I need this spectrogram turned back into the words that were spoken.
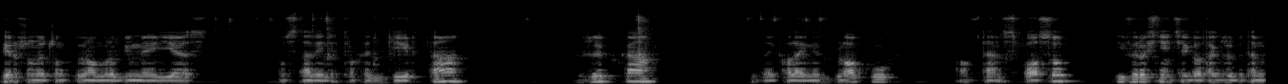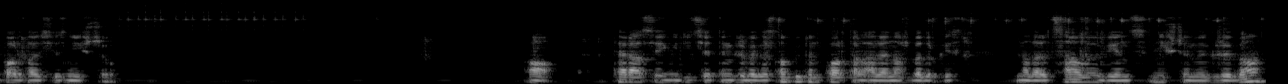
pierwszą rzeczą, którą robimy jest postawienie trochę dirta, grzybka, tutaj kolejnych bloków, o w ten sposób i wyrośnięcie go tak, żeby ten portal się zniszczył. O, teraz jak widzicie ten grzybek zastąpił ten portal, ale nasz bedrock jest nadal cały, więc niszczymy grzyba.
